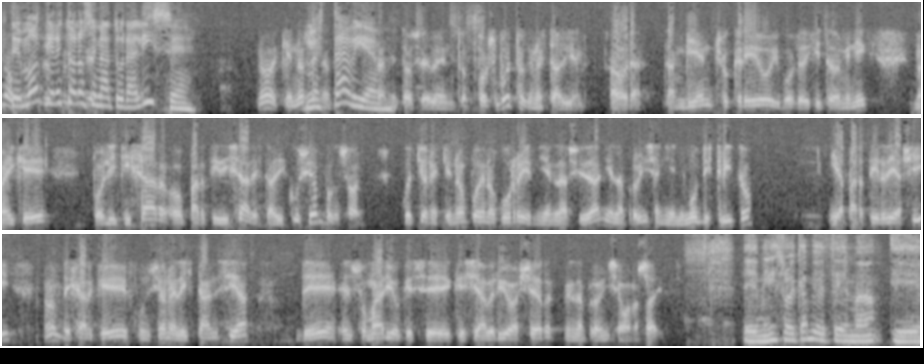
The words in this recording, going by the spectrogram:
No, Temor que esto no se naturalice. No, es que no, no está bien. estos eventos. Por supuesto que no está bien. Ahora, también yo creo, y vos lo dijiste, Dominique, no hay que politizar o partidizar esta discusión porque son cuestiones que no pueden ocurrir ni en la ciudad, ni en la provincia, ni en ningún distrito y a partir de allí ¿no? dejar que funcione la instancia del de sumario que se, que se abrió ayer en la provincia de Buenos Aires. Eh, ministro, de cambio de tema, eh,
